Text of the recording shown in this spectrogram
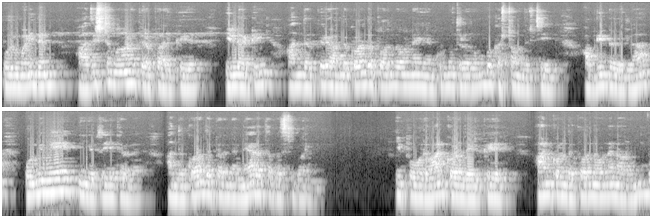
ஒரு மனிதன் அதிர்ஷ்டமான பிறப்பாக இருக்கு? இல்லாட்டி அந்த பிற அந்த குழந்தை பிறந்த உடனே என் குடும்பத்தில் ரொம்ப கஷ்டம் வந்துருச்சு அப்படின்றதுக்கெல்லாம் ஒன்றுமே நீங்கள் செய்ய தேவையில்ல. அந்த குழந்தை பிறந்த நேரத்தை ஃபஸ்ட்டு பாருங்கள் இப்போ ஒரு ஆண் குழந்தை இருக்குது ஆண் குழந்தை பிறந்த உடனே நான் ரொம்ப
